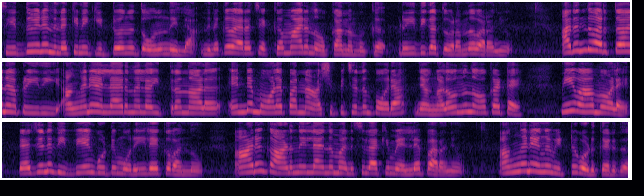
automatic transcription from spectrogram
സിദ്ധുവിനെ നിനക്കിനി കിട്ടുമെന്ന് തോന്നുന്നില്ല. നിനക്ക് വേറെ ചെക്കന്മാരെ നോക്കാം നമുക്ക് പ്രീതിക തുറന്നു പറഞ്ഞു. അതെന്ത് വർത്താനാ പ്രീതി? അങ്ങനെയല്ലായിരുന്നല്ലോ ഇത്ര നാൾ. എന്റെ മോളെ പറഞ്ഞ് ആശിപ്പിച്ചതും പോരാ. ഞങ്ങളെ ഒന്ന് നോക്കട്ടെ. നീ വാ മോളെ. രജന ദിവ്യയും കൂട്ടി മുറിയിലേക്ക് വന്നു. ആരും കാണുന്നില്ല എന്ന് മനസ്സിലാക്കി മെല്ലെ പറഞ്ഞു. അങ്ങനെ അങ്ങ് വിട്ടുകൊടുക്കരുത്.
